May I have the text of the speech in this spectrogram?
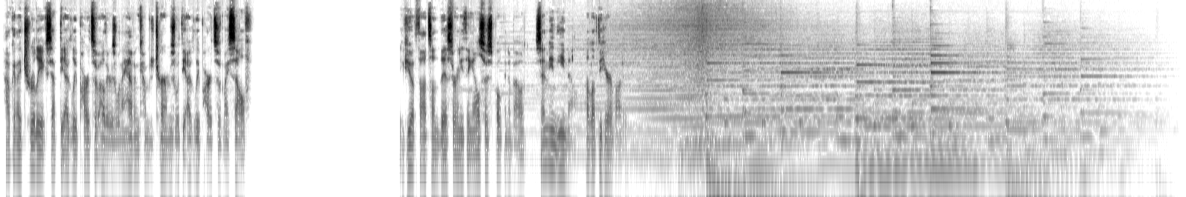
How can I truly accept the ugly parts of others when I haven't come to terms with the ugly parts of myself? If you have thoughts on this or anything else I've spoken about, send me an email. I'd love to hear about it.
